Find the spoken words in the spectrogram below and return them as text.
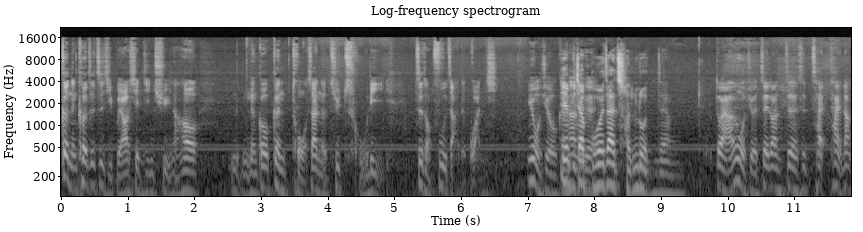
更能克制自己不要陷进去，然后能够更妥善的去处理这种复杂的关系。因为我觉得我也比较不会再沉沦这样。对啊，因为我觉得这段真的是太太让，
